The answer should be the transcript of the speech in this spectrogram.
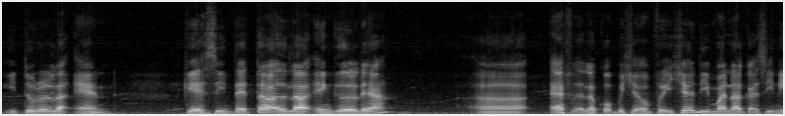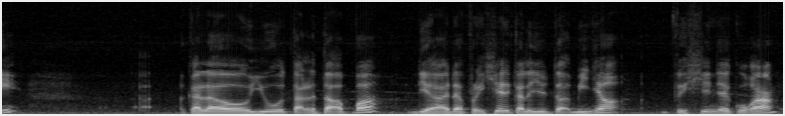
itu adalah n okey sin theta adalah angle dia uh, f adalah coefficient of friction di mana kat sini uh, kalau you tak letak apa dia ada friction. Kalau you tak minyak friction dia kurang.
